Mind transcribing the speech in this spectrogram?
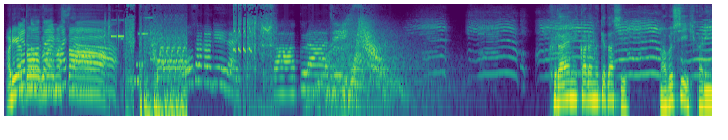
ありがとうございました。大阪芸大学ラジ暗闇から抜け出し眩しい光に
